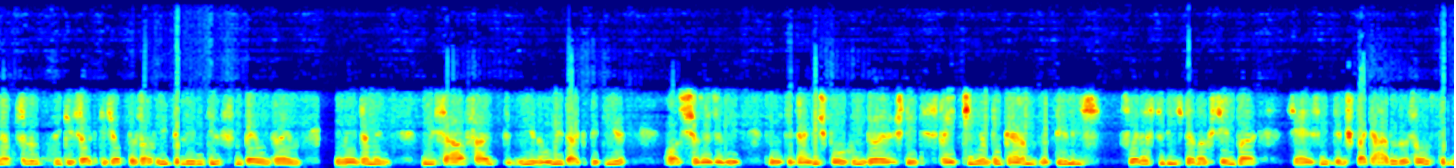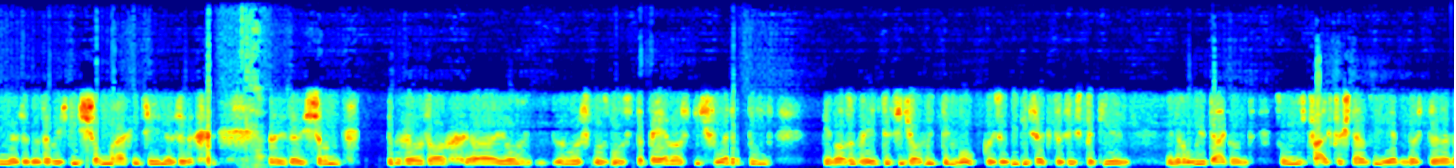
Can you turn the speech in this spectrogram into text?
Absolut. Wie gesagt, ich habe das auch miterleben dürfen bei unserem gemeinsamen USA-Fall, wie ein Ruhetag bei dir ausschaut. Also wie du hast das angesprochen, da steht Stretching am Programm. Natürlich forderst du dich dann auch selber, sei es mit dem Spagat oder sonstigen, also das habe ich dich schon machen sehen, also da ist schon durchaus auch äh, ja, was, was, was dabei, was dich fordert. Und genauso verhält es sich auch mit dem Mock, also wie gesagt, das ist bei dir ein, ein Ruhetag und soll nicht falsch verstanden werden, dass, da,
